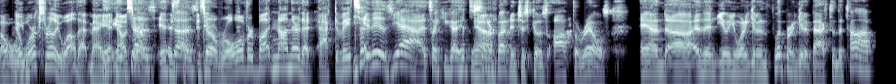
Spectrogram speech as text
Uh, It we- works really well that magnet. It, now it is there does. a, it is, does. is there a rollover button on there that activates it? It is, yeah. It's like you got to hit the Yeah. center button; it just goes off the rails, and uh, and then you know you want to get in the flipper and get it back to the top,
